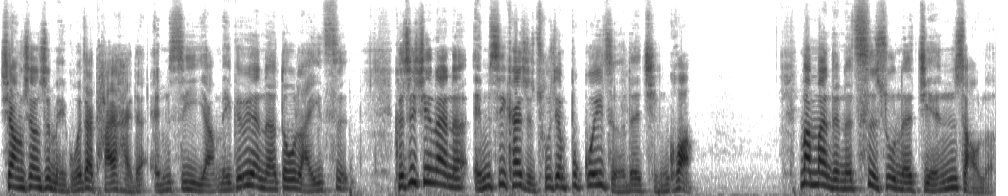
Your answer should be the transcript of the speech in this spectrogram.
像像是美国在台海的 MC 一样，每个月呢都来一次。可是现在呢，MC 开始出现不规则的情况，慢慢的呢次数呢减少了，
